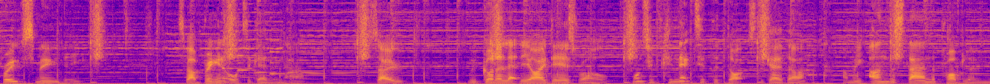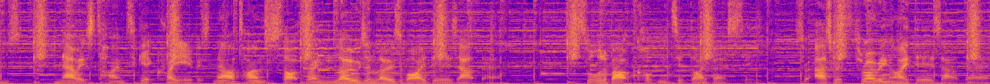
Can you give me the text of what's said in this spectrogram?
fruit smoothie. It's about bringing it all together now. So we've got to let the ideas roll. Once we've connected the dots together, and we understand the problems, now it's time to get creative. It's now time to start throwing loads and loads of ideas out there. It's all about cognitive diversity. So, as we're throwing ideas out there,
